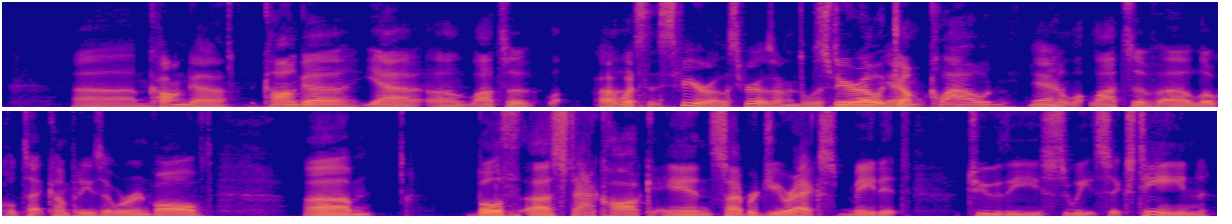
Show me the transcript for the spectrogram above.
um, Conga. Conga. Yeah, uh, lots of Uh, what's the Sphero? Sphero's on the list. Sphero, right? Yeah. Jump Cloud. Yeah. You know, lots of uh, local tech companies that were involved. Um, both uh, Stackhawk and Cyber GRX made it to the Sweet 16,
